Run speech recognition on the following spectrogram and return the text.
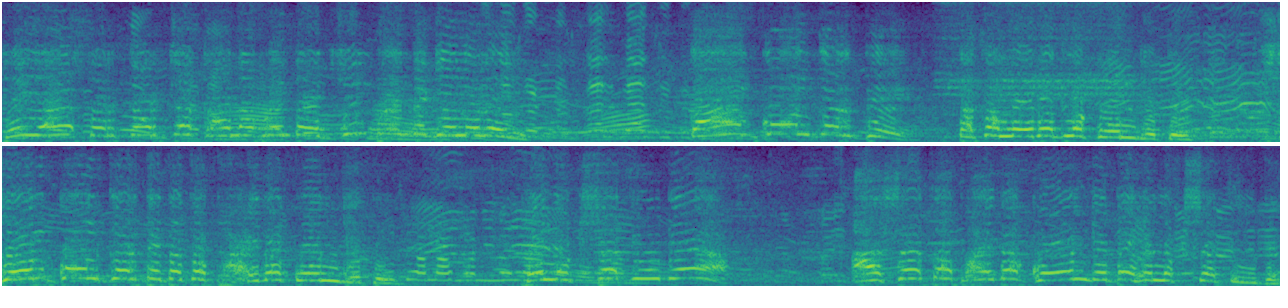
हे या सरकारच्या कानापर्यंत अजूनपर्यंत गेलं नाही. काय कोण करते? त्याचा मोबदला कोण घेते? श्रम कोण करते? त्याचा फायदा कोण घेते हे लक्षात येऊ द्या आशाचा फायदा कोण घेत हे लक्षात येऊ द्या.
